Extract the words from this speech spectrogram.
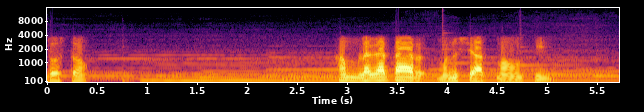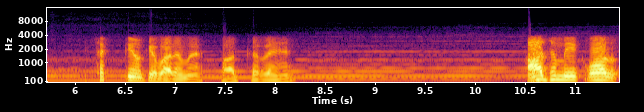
दोस्तों, हम लगातार मनुष्य आत्माओं की शक्तियों के बारे में बात कर रहे हैं। आज हम एक और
